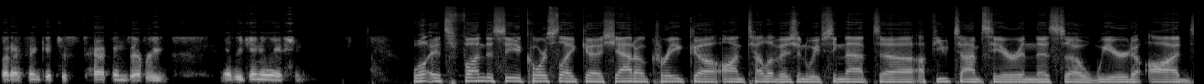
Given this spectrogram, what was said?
But I think it just happens every every generation. Well, it's fun to see a course like uh, Shadow Creek uh, on television. We've seen that uh, a few times here in this uh, weird, odd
